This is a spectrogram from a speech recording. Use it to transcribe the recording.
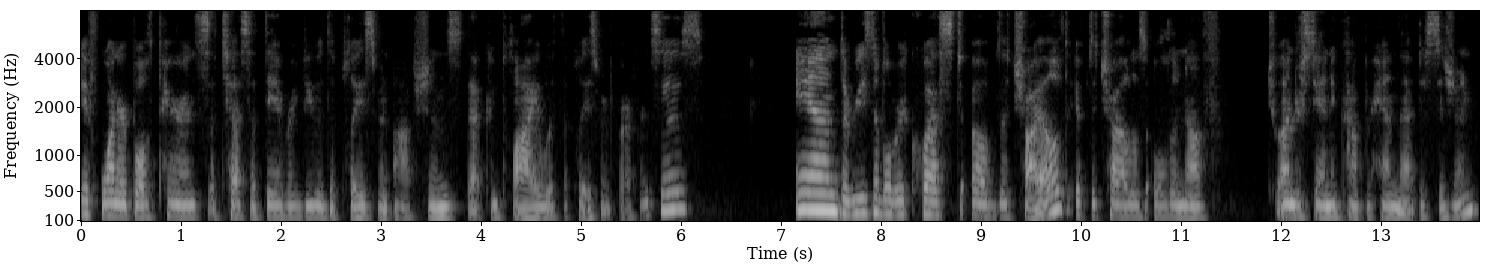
if one or both parents attest that they have reviewed the placement options that comply with the placement preferences, and the reasonable request of the child if the child is old enough to understand and comprehend that decision.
